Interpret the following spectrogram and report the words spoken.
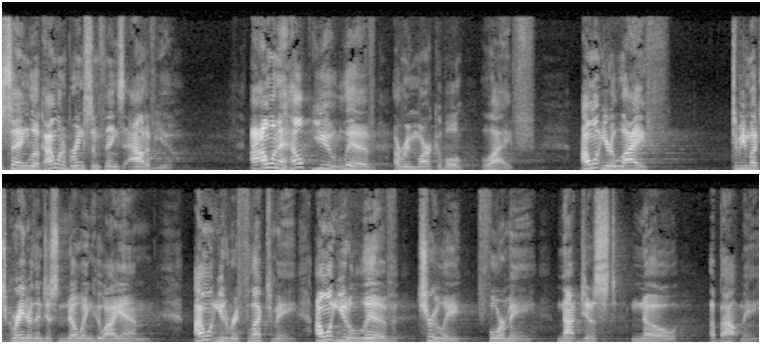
saying, Look, I want to bring some things out of you. I want to help you live a remarkable life. I want your life to be much greater than just knowing who I am. I want you to reflect me. I want you to live truly for me, not just know about me.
